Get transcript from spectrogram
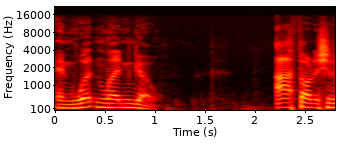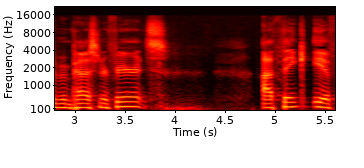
and wasn't letting go. I thought it should have been pass interference. I think if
